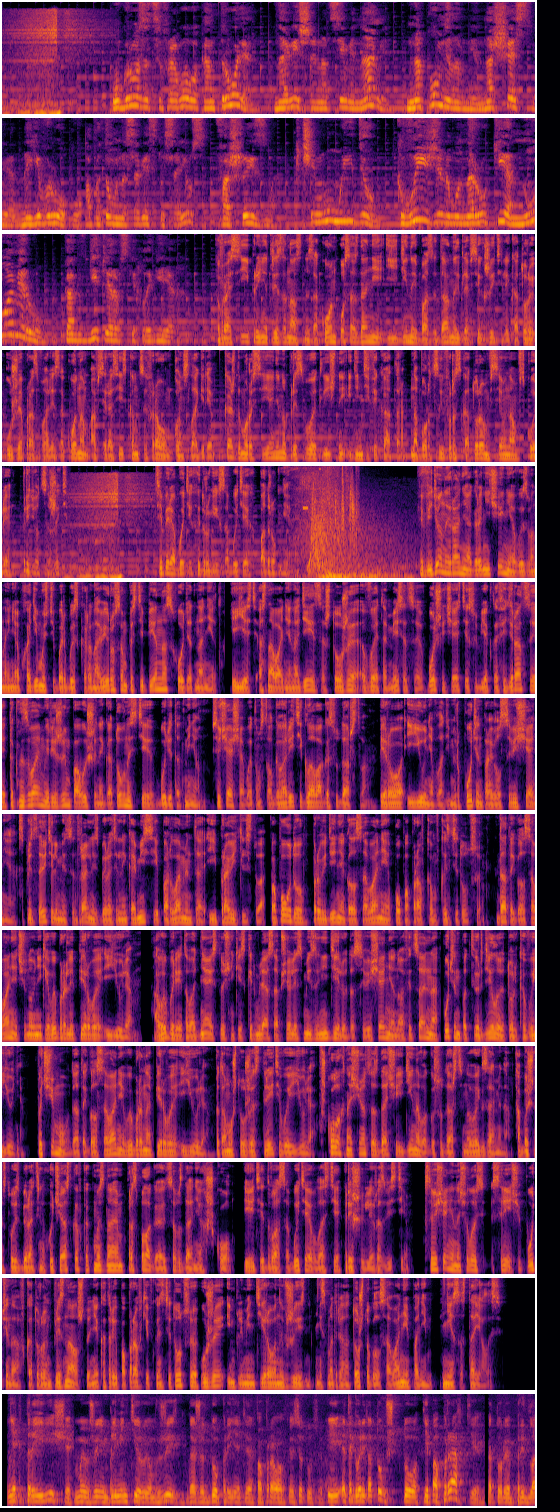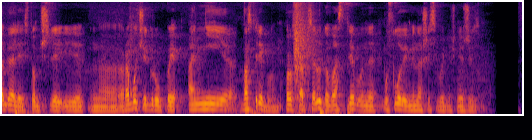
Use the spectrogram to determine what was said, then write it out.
Угроза цифрового контроля нависшая над всеми нами, напомнила мне нашествие на Европу, а потом и на Советский Союз фашизма. К чему мы идем? К выжженному на руке номеру, как в гитлеровских лагерях. В России принят резонансный закон о создании единой базы данных для всех жителей, который уже прозвали законом о Всероссийском цифровом концлагере. Каждому россиянину присвоят личный идентификатор, набор цифр, с которым всем нам вскоре придется жить. Теперь об этих и других событиях подробнее. Введенные ранее ограничения, вызванные необходимостью борьбы с коронавирусом, постепенно сходят на нет. И есть основания надеяться, что уже в этом месяце в большей части субъекта Федерации так называемый режим повышенной готовности будет отменен. Все чаще об этом стал говорить и глава государства. 1 июня Владимир Путин провел совещание с представителями Центральной избирательной комиссии, парламента и правительства по поводу проведения голосования по поправкам в Конституцию. Датой голосования чиновники выбрали 1 июля. О выборе этого дня источники из Кремля сообщали СМИ за неделю до совещания, но официально Путин подтвердил ее только в июне. Почему дата голосования выбрана 1 июля? Потому что уже с 3 июля в школах начнется сдача единого государственного экзамена, а большинство избирательных участков, как мы знаем, располагаются в зданиях школ. И эти два события власти решили развести. Совещание началось с речи Путина, в которой он признал, что некоторые поправки в Конституцию уже имплементированы в жизнь, несмотря на то, что голосование по ним не состоялось. Некоторые вещи мы уже имплементируем в жизнь даже до принятия поправок в Конституцию. И это говорит о том, что те поправки, которые предлагались, в том числе и рабочей группы, они востребованы, просто абсолютно востребованы условиями нашей сегодняшней жизни.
